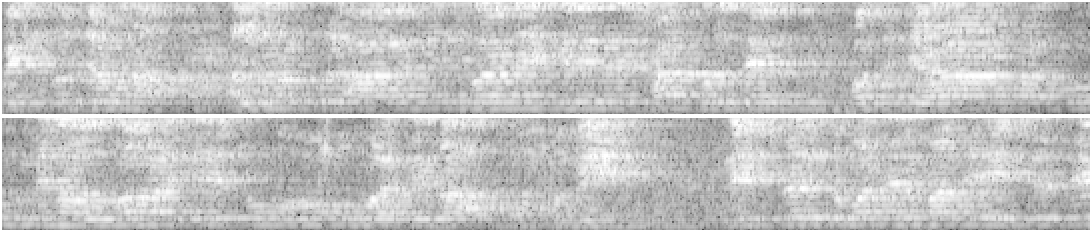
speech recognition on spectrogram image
বেশি দূর যাব না। আল্লাহ আলামিন কোরআনে করেছেন জাআকুম মিনাল্লাহি ওয়া কিতাবুম মুবিন। নিশ্চয় তোমাদের মাঝে এসেছে,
